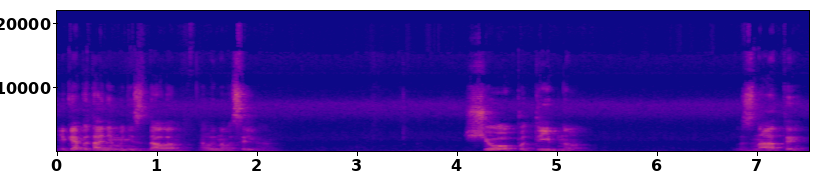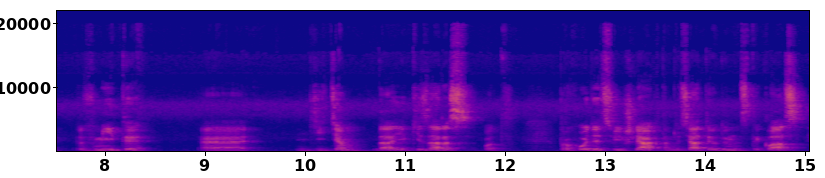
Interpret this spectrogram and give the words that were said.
яке питання мені задала Галина Васильівна? Що потрібно знати, вміти е, дітям, да, які зараз от, проходять свій шлях, там 10-11 клас,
